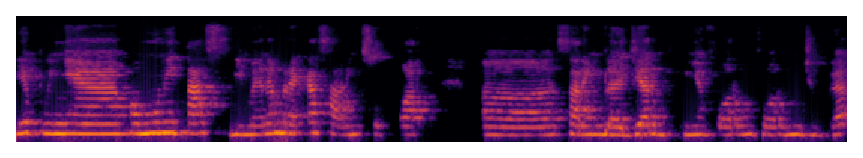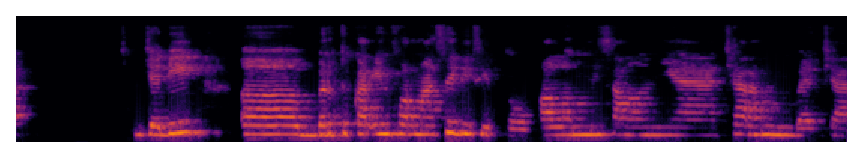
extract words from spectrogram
dia punya komunitas di mana mereka saling support, uh, saling belajar, punya forum-forum juga jadi uh, bertukar informasi di situ. Kalau misalnya cara membaca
